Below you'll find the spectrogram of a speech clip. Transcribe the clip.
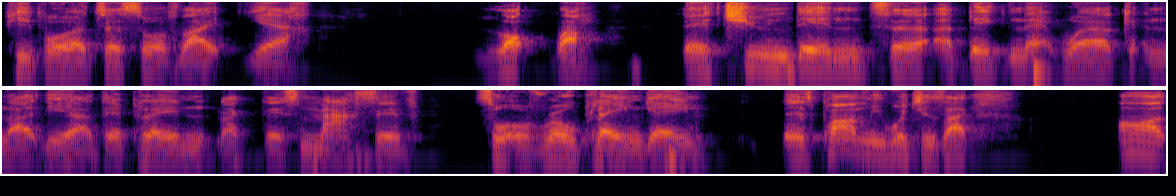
people are just sort of like yeah lock well they're tuned in to a big network and like yeah they're playing like this massive sort of role playing game. There's part of me which is like, oh,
